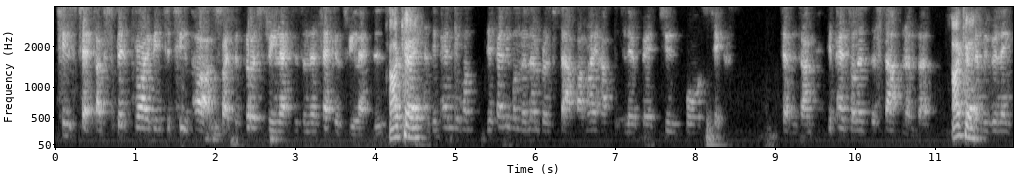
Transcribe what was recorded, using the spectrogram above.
two sets. I've split Thrive into two parts, like the first three letters and the second three letters. Okay. And depending on depending on the number of staff, I might have to deliver it two, four, six, seven times. Depends on the staff number. Okay. Then we relate.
